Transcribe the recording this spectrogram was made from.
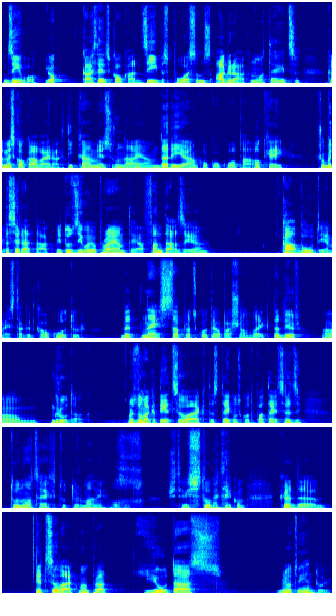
dzīvo. Jo, kā jau teicu, kaut kāds dzīves posms agrāk noteica, ka Kad mēs kaut kā vairāk tikāmies, runājām, darījām kaut ko kopā, ok, šobrīd tas ir retāk, bet tu dzīvo joprojām tajā fantāzijā, kā būtu, ja mēs tagad kaut ko tur. Bet nē, es saprotu, ko tev pašam vajag. Tad ir um, grūtāk. Un es domāju, ka tie cilvēki, tas teikums, ko tu pateici, redzi, tu noteikti tu tur mani, oh, šie visi stūbi teikumi, kad uh, tie cilvēki, manuprāt, jūtās ļoti vientuļi.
